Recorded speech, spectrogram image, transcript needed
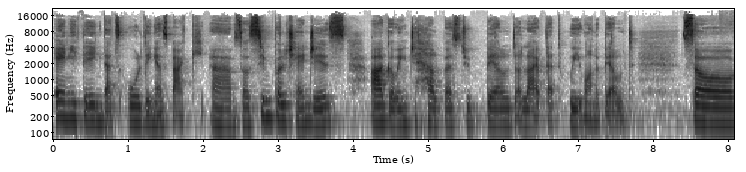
anything that's holding us back. Um, so, simple changes are going to help us to build a life that we want to build. So,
